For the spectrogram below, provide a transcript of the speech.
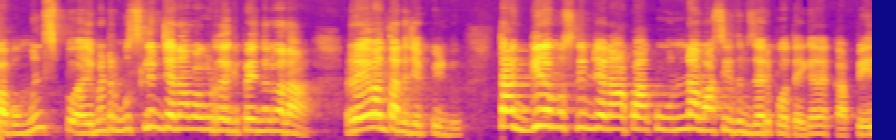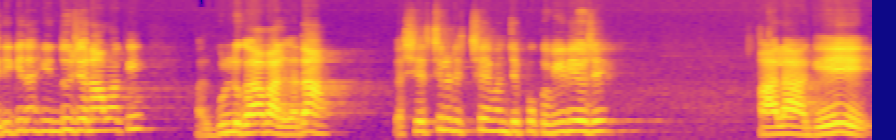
పాపం మున్సిపల్ ఏమంటారు? ముస్లిం జనాభా కూడా తగ్గిపోయిందని మన రేవంత్ అని చెప్పిండు. తగ్గిన ముస్లిం జనాభాకు ఉన్న మసీదులు సరిపోతాయి కదక్క? పెరిగిన హిందూ జనాభాకి మరి గుళ్ళు కావాలి కదా? చర్చిలను ఇచ్చేయమని చెప్పి ఒక వీడియో చేయి. అలాగే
